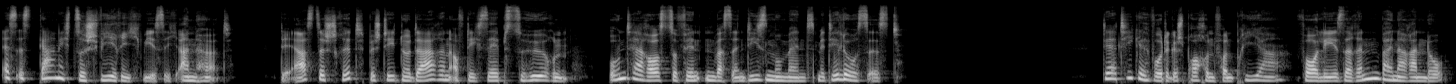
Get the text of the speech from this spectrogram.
Es ist gar nicht so schwierig, wie es sich anhört. Der erste Schritt besteht nur darin, auf dich selbst zu hören und herauszufinden, was in diesem Moment mit dir los ist. Der Artikel wurde gesprochen von Priya, Vorleserin bei Narando.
